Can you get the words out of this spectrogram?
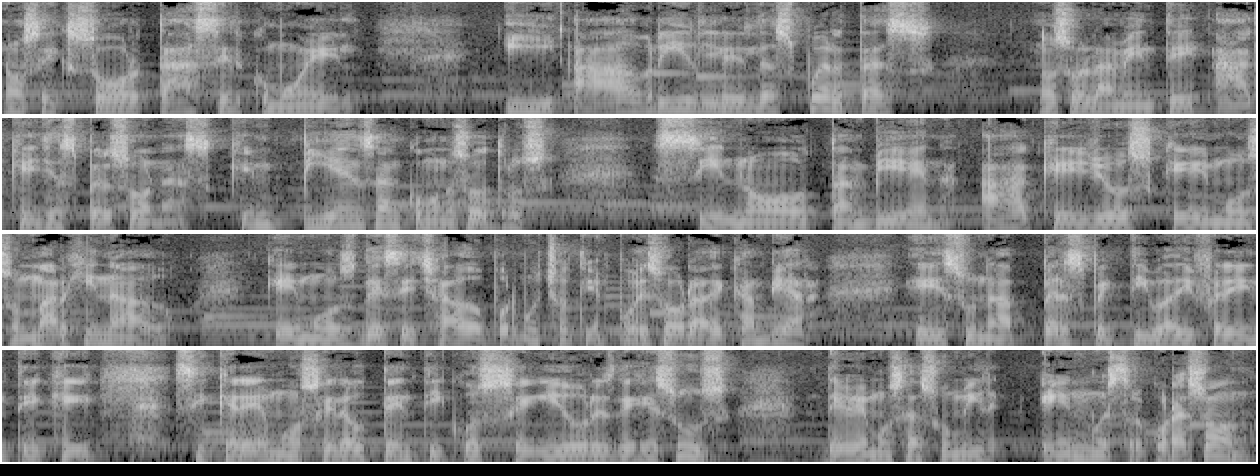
nos exhorta a ser como Él y a abrirles las puertas no solamente a aquellas personas que piensan como nosotros, sino también a aquellos que hemos marginado, hemos desechado por mucho tiempo. Es hora de cambiar. Es una perspectiva diferente que si queremos ser auténticos seguidores de Jesús, debemos asumir en nuestro corazón,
